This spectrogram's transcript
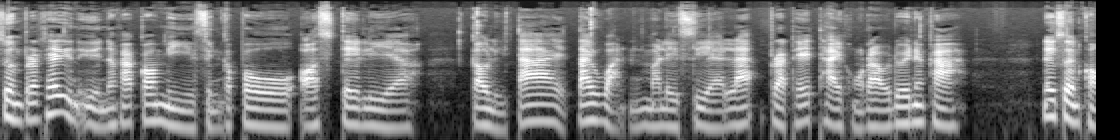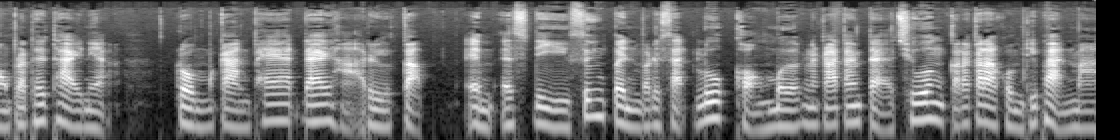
ส่วนประเทศอื่นๆนะคะ ก็มีสิงคโปร์ ออสเตรเลีย เกาหลีใต้ ไต้หวัน มาเลเซีย และประเทศไทยของเราด้วยนะคะ ในส่วนของประเทศไทยเนี่ย กรมการแพทย์ได้หารือกับ MSD ซึ่งเป็นบริษัทลูกของเม r ร์กนะคะตั้งแต่ช่วงกรกฎาคมที่ผ่านมา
